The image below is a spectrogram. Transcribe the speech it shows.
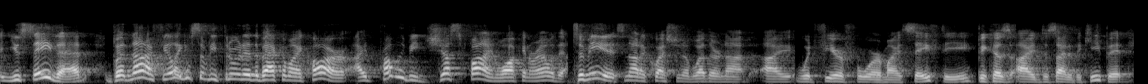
You say that, but no, I feel like if somebody threw it in the back of my car, I'd probably be just fine walking around with it. To me, it's not a question of whether or not I would fear for my safety because I decided to keep it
